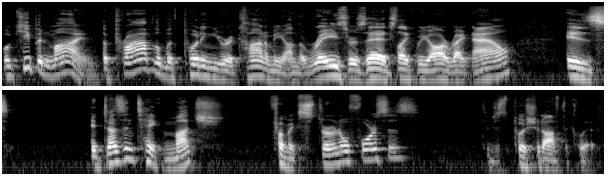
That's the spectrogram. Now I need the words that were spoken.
Well, keep in mind the problem with putting your economy on the razor's edge like we are right now is it doesn't take much from external forces to just push it off the cliff.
